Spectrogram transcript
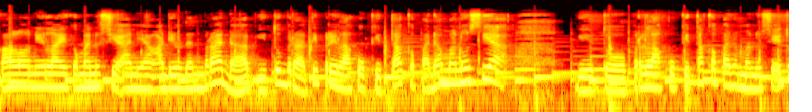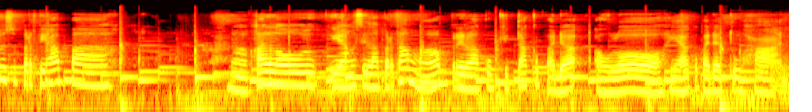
kalau nilai kemanusiaan yang adil dan beradab itu berarti perilaku kita kepada manusia. Gitu. Perilaku kita kepada manusia itu seperti apa? Nah, kalau yang sila pertama perilaku kita kepada Allah ya, kepada Tuhan.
